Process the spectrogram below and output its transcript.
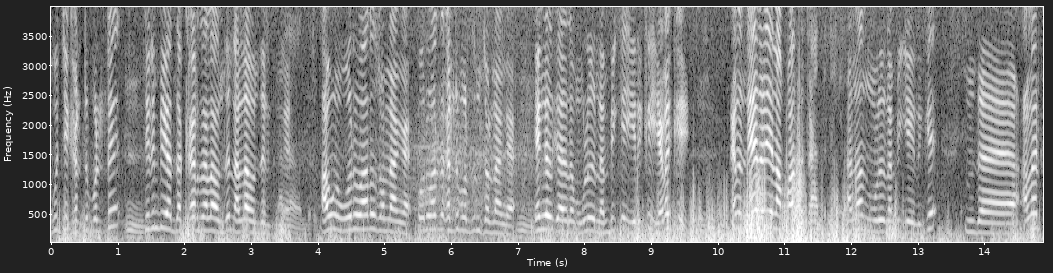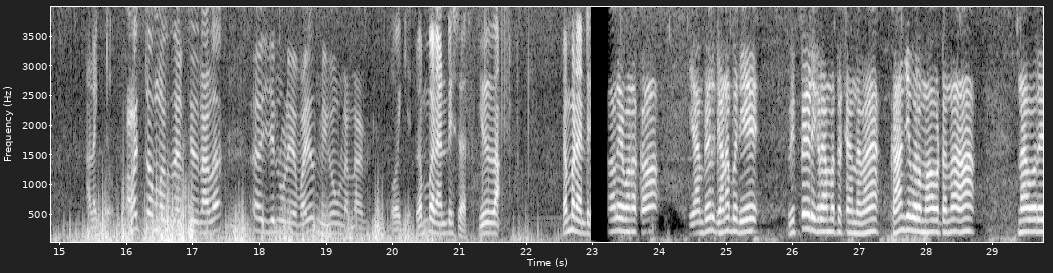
பூச்சி கட்டுப்பட்டு திரும்பி அந்த கருதெல்லாம் வந்து நல்லா வந்திருக்குங்க. அவங்க ஒரு வாரம் சொன்னாங்க. ஒரு வாரத்தை கட்டுப்படுத்துன்னு சொன்னாங்க. எங்களுக்கு அதில் முழு நம்பிக்கை இருக்குது எனக்கு. ஏன்னா நேரடியாக நான் பார்த்துட்டேன். அதனால் முழு நம்பிக்கை இருக்குது இந்த அலர்ட் அலெக்டோ அலெக்டோ மருந்து அடித்ததுனால என்னுடைய வயல் மிகவும் நல்லா இருக்கு. ஓகே. ரொம்ப நன்றி சார். இதுதான். ரொம்ப நன்றி. காலை வணக்கம். என் பேர் கணபதி. விப்பேடு கிராமத்தை சேர்ந்தவன். காஞ்சிபுரம் மாவட்டம் தான். நான் ஒரு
